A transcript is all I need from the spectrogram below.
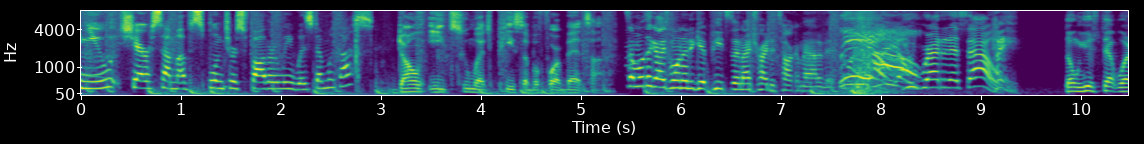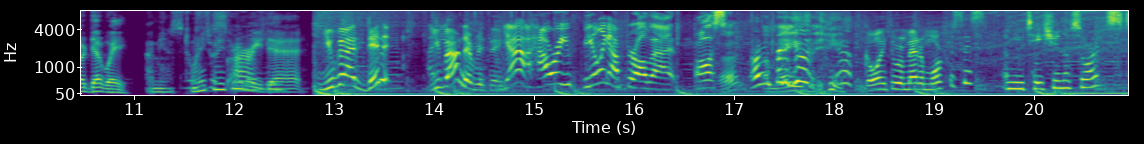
Can you share some of Splinter's fatherly wisdom with us? Don't eat too much pizza before bedtime. Some of the guys wanted to get pizza, and I tried to talk them out of it. You ratted us out. Hey, don't use that word that way. I mean, it's 2023. Sorry, Dad. You guys did it. You found everything. Yeah, how are you feeling after all that? Awesome. Oh, I'm pretty good. Yeah. Going through a metamorphosis? A mutation of sorts?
